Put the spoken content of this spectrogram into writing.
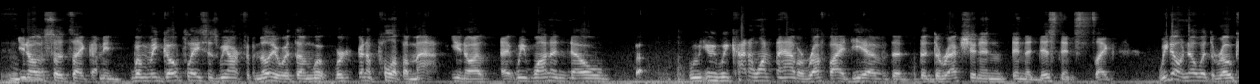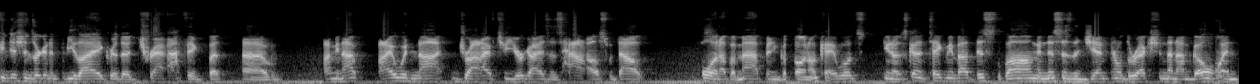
Mm-hmm. You know, so it's like I mean, when we go places we aren't familiar with them, we're, we're going to pull up a map. You know, we want to know. We, we kind of want to have a rough idea of the, the direction and in, in the distance. Like we don't know what the road conditions are going to be like or the traffic, but uh, I mean, I I would not drive to your guys' house without pulling up a map and going, okay, well, it's you know, it's going to take me about this long, and this is the general direction that I'm going.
